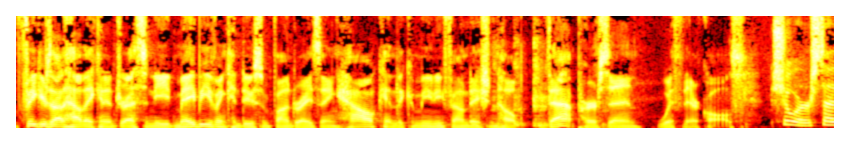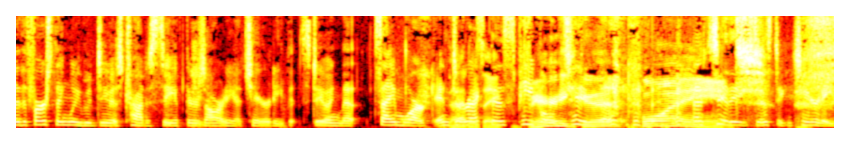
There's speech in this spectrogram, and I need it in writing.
figures out how they can address a need maybe even can do some fundraising how can the community foundation help that person with their calls Sure. So the first thing we would do is try to see if there's already a charity that's doing that same work and that direct those people to the, to the existing charity.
